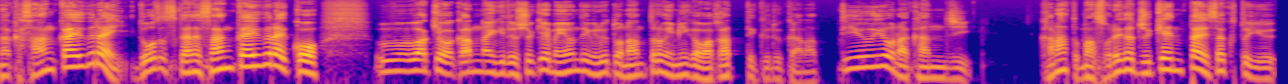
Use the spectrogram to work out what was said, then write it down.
なんか3回ぐらい、どうですかね、3回ぐらいこう、わけわかんないけど、一生懸命読んでみると、なんとなく意味が分かってくるかなっていうような感じかなと、まあ、それが受験対策という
